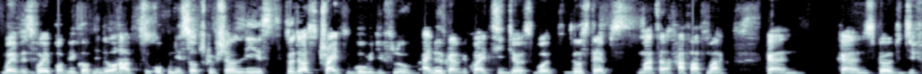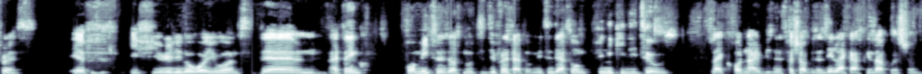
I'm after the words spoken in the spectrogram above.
But if it's for a public company, they'll have to open a subscription list. So just try to go with the flow. I know it can be quite tedious, but those steps matter. Half half mark can can spell the difference if if you really know what you want. Then I think for meetings, just note the different types of meetings. There are some finicky details, like ordinary business, special business. They like asking that question.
